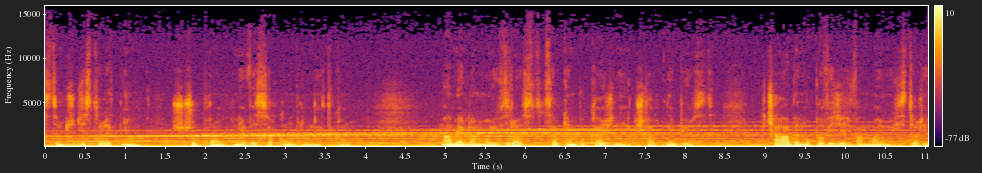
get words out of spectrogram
Jestem 30-letnią, szczupłą, niewysoką brunetką. Mam jak na mój wzrost całkiem pokaźny i kształtny biust. Chciałabym opowiedzieć Wam moją historię,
